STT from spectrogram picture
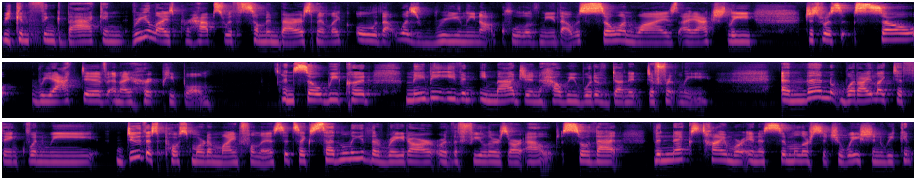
we can think back and realize perhaps with some embarrassment, like, oh, that was really not cool of me. That was so unwise. I actually just was so reactive and I hurt people. And so we could maybe even imagine how we would have done it differently. And then what I like to think when we do this postmortem mindfulness, it's like suddenly the radar or the feelers are out so that the next time we're in a similar situation, we can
